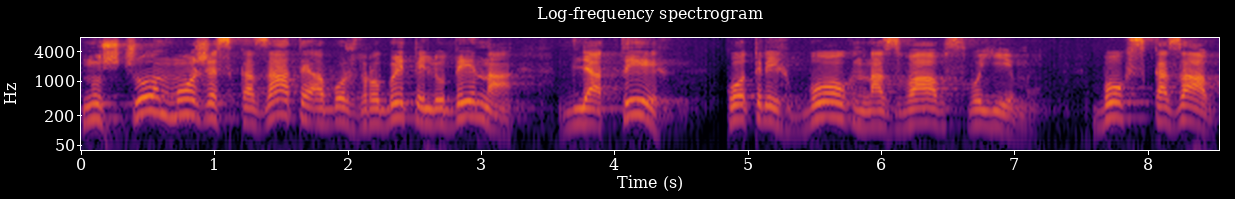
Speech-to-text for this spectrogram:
Ну що може сказати або ж зробити людина для тих, котрих Бог назвав своїми? Бог сказав:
